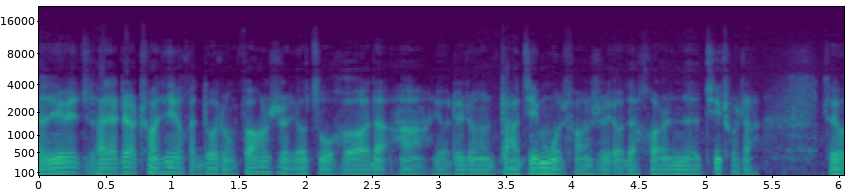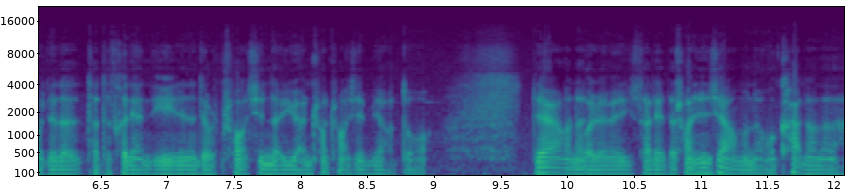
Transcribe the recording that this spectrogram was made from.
嗯，因为大家知道创新有很多种方式，有组合的哈，有这种搭积木的方式，有在后人的基础上，所以我觉得它的特点第一呢就是创新的原创创新比较多。第二个呢，我认为以色列的创新项目呢，我看到的呢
